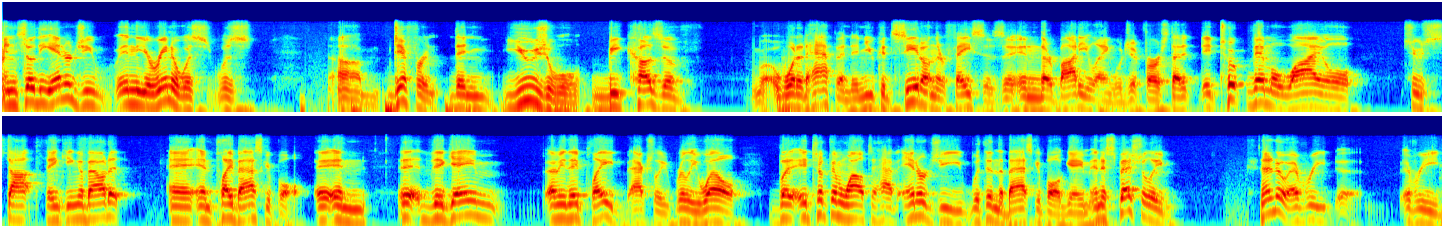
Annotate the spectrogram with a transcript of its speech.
and so the energy in the arena was was um, different than usual because of what had happened, and you could see it on their faces in their body language at first that it, it took them a while to stop thinking about it and, and play basketball. And uh, the game, I mean, they played actually really well but it took them a while to have energy within the basketball game, and especially. And I know every uh, every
